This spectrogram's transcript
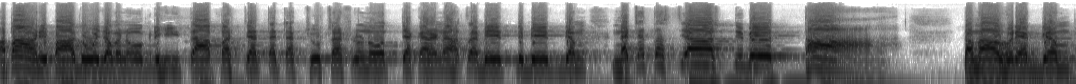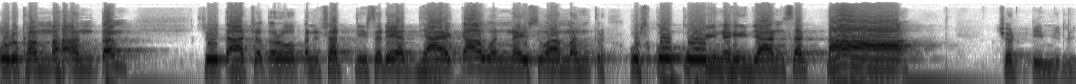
अपाणी पादो जवनो गृहीता पश्चात चक्षु शुणोत्य कर्ण सवेद वेद्यम न चस्ती वेत्ता। तमाहुरग्रम पुरुखम महांतम श्वेता चतुरोपनिषद तीसरे अध्याय का उन्नीसवा मंत्र, उसको कोई नहीं जान सकता। छुट्टी मिली।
